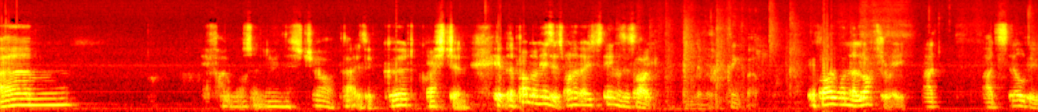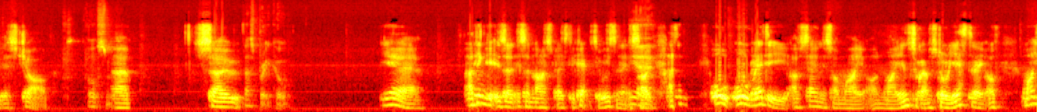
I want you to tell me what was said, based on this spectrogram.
Um, if I wasn't doing this job, that is a good question. It, the problem is, it's one of those things. It's like never think about if I won the lottery, I'd I'd still do this job. Awesome. Um, so that's pretty cool. Yeah, I think it is a it's a nice place to get to, isn't it? It's yeah. like I think already I was saying this on my on my Instagram story yesterday. Of my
